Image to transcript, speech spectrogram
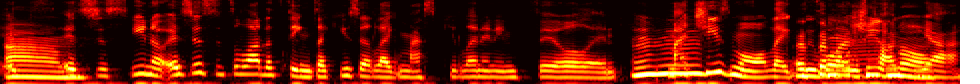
It's, Um, it's just you know, it's just it's a lot of things like you said, like masculinity and feel and Mhm. machismo. Like It's we've a always machismo. talked. Yeah,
